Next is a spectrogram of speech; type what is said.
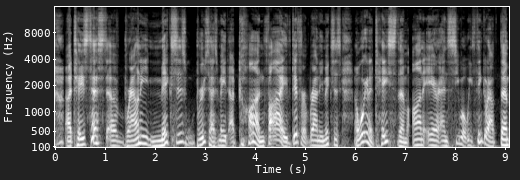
a taste test of brownie mixes. Bruce has made a ton, five different brownie mixes, and we're going to taste them on air and see what we think about them.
